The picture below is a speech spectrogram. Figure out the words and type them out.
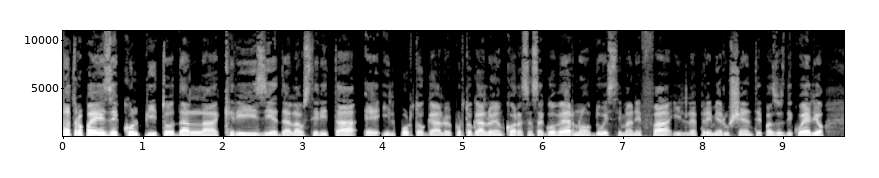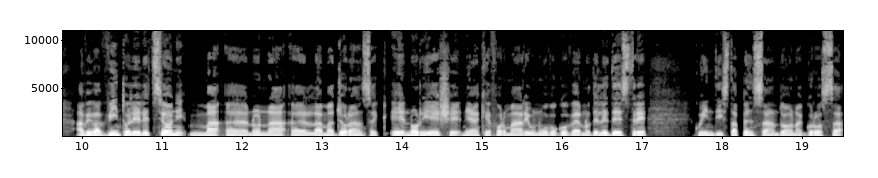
Un altro paese colpito dalla crisi e dall'austerità è il Portogallo. Il Portogallo è ancora senza governo. Due settimane fa il premier uscente Pasos di Coelho aveva vinto le elezioni ma eh, non ha eh, la maggioranza e non riesce neanche a formare un nuovo governo delle destre quindi sta pensando a una grossa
